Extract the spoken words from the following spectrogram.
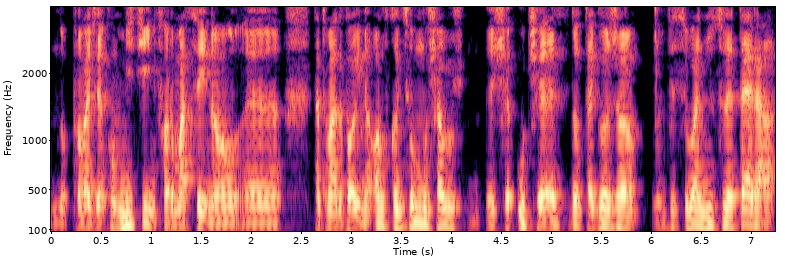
no, prowadzi taką misję informacyjną na temat wojny. On w końcu musiał już się uciec do tego, że wysyła newslettera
